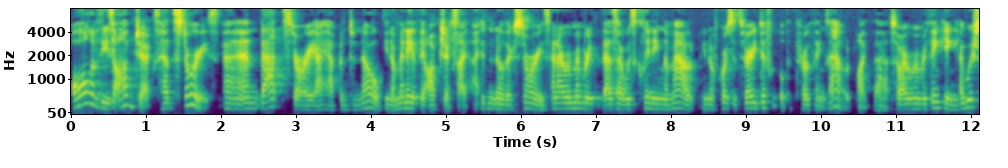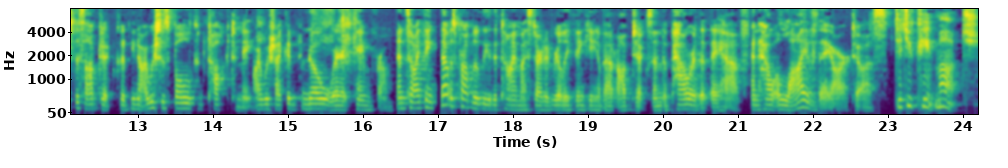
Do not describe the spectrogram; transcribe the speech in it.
all of these objects had stories. And that story I happen to know. You know, many of the objects, I, I didn't know their stories. And I remember as I was cleaning them out, you know, of course, it's very difficult to throw things out like that. So I remember thinking, I wish this object could, you know, I wish this bowl could talk to me. I wish I could know where it came from. And so I think that was probably the time I started really thinking about objects and the power that they have and how alive they are to us. Did you keep much?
